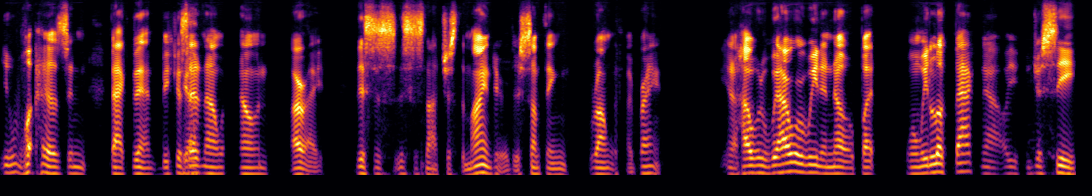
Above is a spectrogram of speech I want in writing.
was in back then because Yeah. then I would have known, all right, this is, this is not just the mind here. There's something wrong with my brain. You know, how would we, how were we to know? But when we look back now, you can just see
